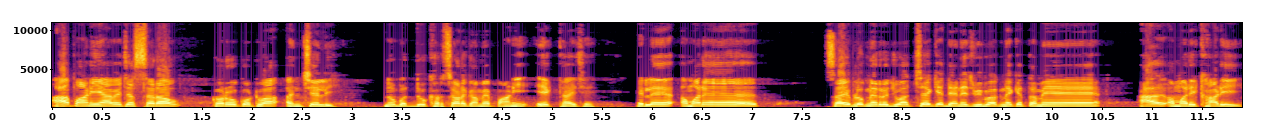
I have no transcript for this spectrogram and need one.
આ પાણી આવે છે સરાવ, કરોકોઠવા કોઠવા અંચેલીનું બધું ખરસાળ ગામે પાણી એક થાય છે. એટલે અમારે સાહેબ લોકોને રજૂઆત છે કે ડેનેજ વિભાગને કે તમે આ અમારી ખાડી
